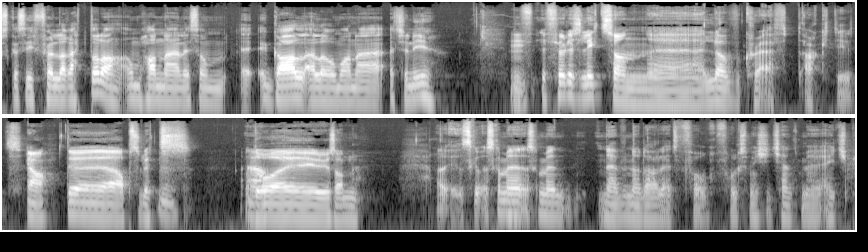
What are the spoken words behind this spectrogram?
skal si, følger etter, da. Om han er liksom eh, gal, eller om han er et geni. Det føles litt sånn uh, Lovecraft-aktig ut. Ja, det er absolutt. Og Ja. da er det jo sånn Skal, skal, vi, skal vi nevne da litt for folk som ikke er kjent med HP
